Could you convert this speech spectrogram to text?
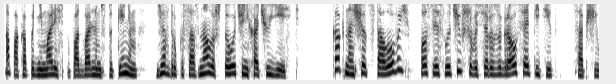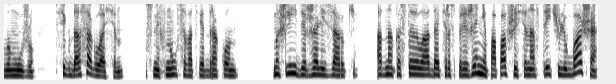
а пока поднимались по подвальным ступеням, я вдруг осознала, что очень хочу есть. «Как насчет столовой? После случившегося разыгрался аппетит», — сообщила мужу. «Всегда согласен», — усмехнулся в ответ дракон. Мы шли и держались за руки. Однако стоило отдать распоряжение попавшейся навстречу Любаша,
